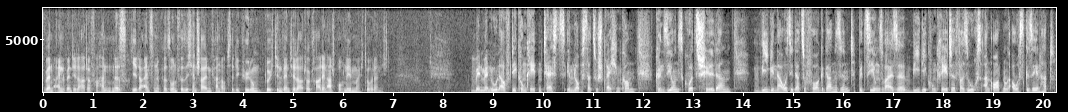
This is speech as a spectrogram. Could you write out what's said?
wenn ein Ventilator vorhanden ist, jede einzelne Person für sich entscheiden kann, ob sie die Kühlung durch den Ventilator gerade in Anspruch nehmen möchte oder nicht. Wenn wir nun auf die konkreten Tests im Lobster zu sprechen kommen, können Sie uns kurz schildern, wie genau Sie dazu vorgegangen sind, beziehungsweise wie die konkrete Versuchsanordnung ausgesehen hat?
